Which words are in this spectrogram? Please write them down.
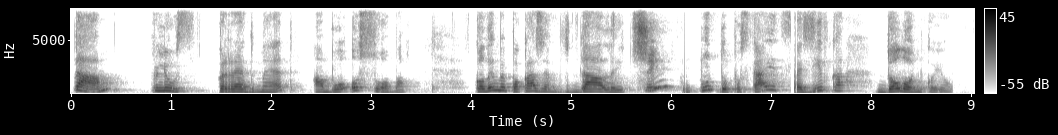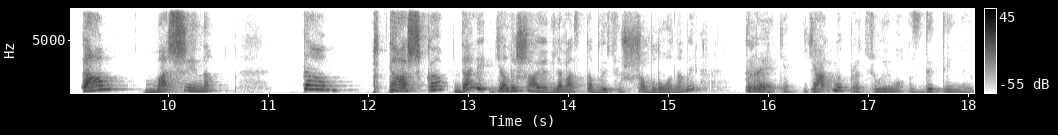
Там плюс предмет або особа. Коли ми показуємо вдалечінь, тут допускається вказівка долонькою. Там машина, там пташка. Далі я лишаю для вас таблицю з шаблонами. Третє, як ми працюємо з дитиною.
